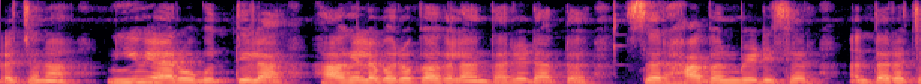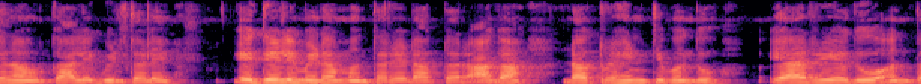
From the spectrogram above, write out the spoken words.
ರಚನಾ. ನೀವು ಯಾರೋ ಗೊತ್ತಿಲ್ಲ, ಹಾಗೆಲ್ಲ ಬರೋಕ್ಕಾಗಲ್ಲ ಅಂತಾರೆ ಡಾಕ್ಟರ್. ಸರ್, ಹಾಗನ್ಬೇಡಿ ಸರ್ ಅಂತ ರಚನಾ ಅವ್ರ ಕಾಲಿಗೆ ಬೀಳ್ತಾಳೆ. ಎದ್ದೇಳಿ ಮೇಡಮ್ ಅಂತಾರೆ ಡಾಕ್ಟರ್. ಆಗ ಡಾಕ್ಟರ್ ಹೆಂಡತಿ ಬಂದು ಯಾರ್ರೀ ಅದು ಅಂತ.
